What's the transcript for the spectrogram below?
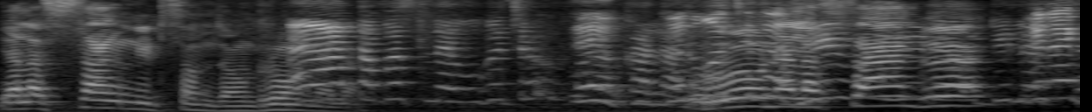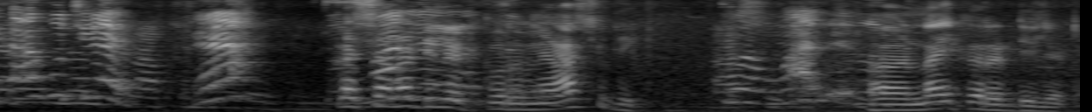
याला सांग नीट समजावून ए, रोवण्याला आता उगाच रोवण्याला सांग. कशाला डिलीट करू मी? असू दे. हा नाही करत डिलीट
